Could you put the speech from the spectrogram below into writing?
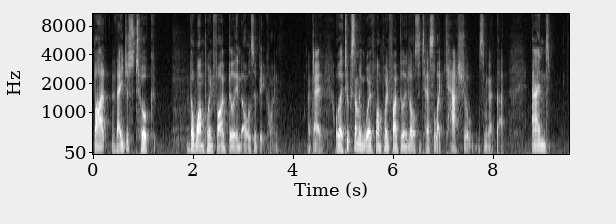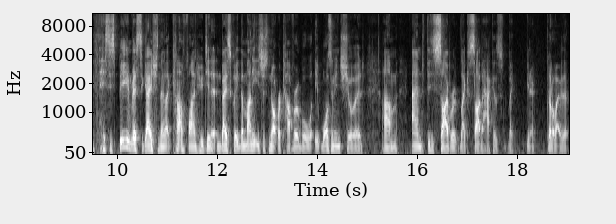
but they just took the 1.5 billion dollars of Bitcoin, okay, or they took something worth 1.5 billion dollars to Tesla, like cash or something like that, and there's this big investigation. They like can't find who did it, and basically the money is just not recoverable. It wasn't insured, um, and these cyber like cyber hackers like you know got away with it.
